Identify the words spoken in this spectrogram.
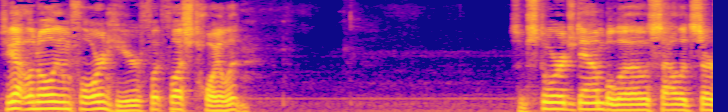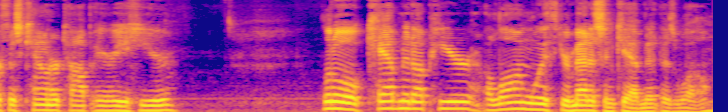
So you got linoleum floor in here, foot flush toilet. Some storage down below, solid surface countertop area here. Little cabinet up here, along with your medicine cabinet as well.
